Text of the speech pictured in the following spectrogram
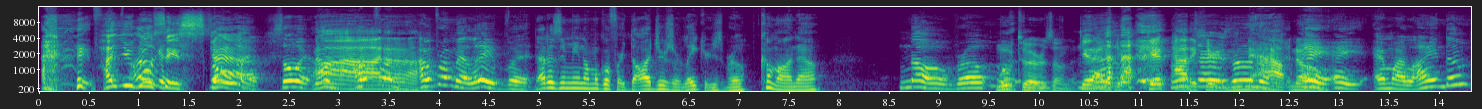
How you I gonna don't get- say So what? So what? Nah, I'm, I'm, from, nah, nah. I'm from LA, but that doesn't mean I'm gonna go for Dodgers or Lakers, bro. Come on now. No, bro. Move to Arizona. Get out of here. Get out of here Arizona. now. No. Hey, hey, am I lying though?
